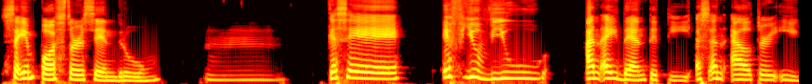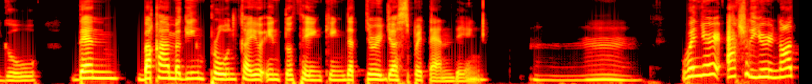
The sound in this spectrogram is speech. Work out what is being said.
sa imposter syndrome. Mm. Kasi, if you view an identity as an alter ego, then baka maging prone kayo into thinking that you're just pretending. Mm. When you're actually you're not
